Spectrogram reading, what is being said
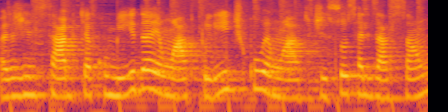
Mas a gente sabe que a comida é um ato político, é um ato de socialização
